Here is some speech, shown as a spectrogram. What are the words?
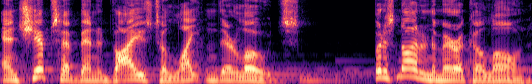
and ships have been advised to lighten their loads. But it's not in America alone.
